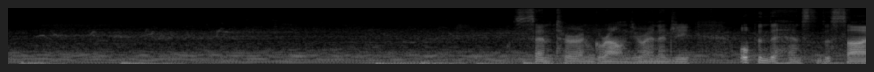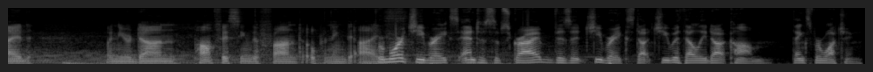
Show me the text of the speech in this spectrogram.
Center and ground your energy. Open the hands to the side. When you're done, palm facing the front, opening the eyes. For more Chi Breaks and to subscribe, visit chibreaks.chiwithellie.com. Thanks for watching.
